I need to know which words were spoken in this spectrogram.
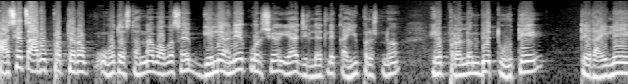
असेच आरोप प्रत्यारोप होत असताना बाबासाहेब गेली अनेक वर्ष या जिल्ह्यातले काही प्रश्न हे प्रलंबित होते ते राहिले.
